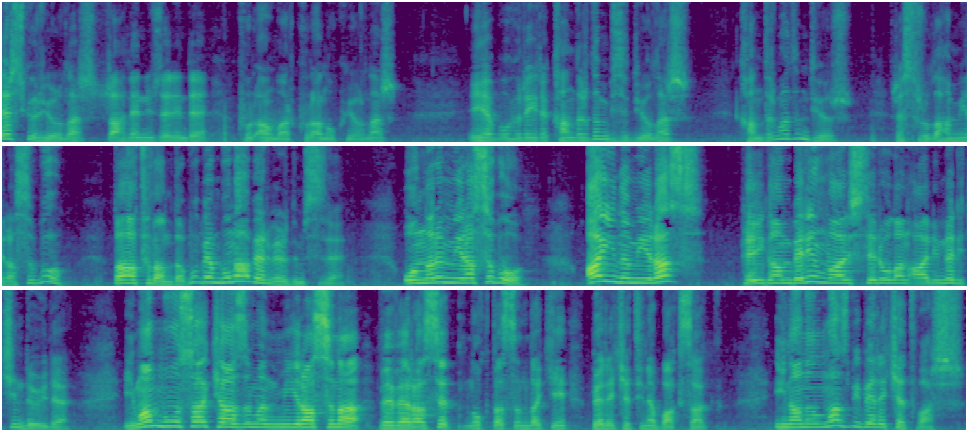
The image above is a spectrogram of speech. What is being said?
ders görüyorlar. Rahlenin üzerinde Kur'an var Kur'an okuyorlar. E Ebu Hüreyre kandırdın bizi diyorlar. Kandırmadım diyor. Resulullah'ın mirası bu. Dağıtılan da bu ben bunu haber verdim size. Onların mirası bu. Aynı miras peygamberin varisleri olan alimler için de öyle. İmam Musa Kazım'ın mirasına ve veraset noktasındaki bereketine baksak inanılmaz bir bereket var.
